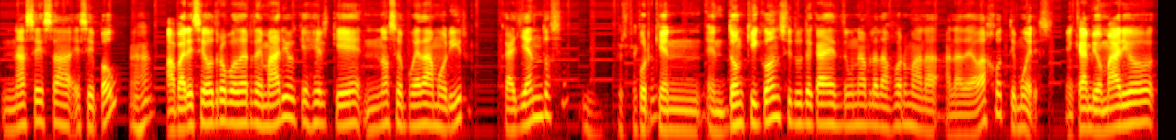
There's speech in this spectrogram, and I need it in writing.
nace esa, ese POW. Ajá. Aparece otro poder de Mario que es el que no se pueda morir cayéndose. Mm, Perfecto. Porque en, en Donkey Kong, si tú te caes de una plataforma a la, a la de abajo, te mueres. En cambio, Mario,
